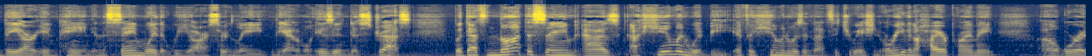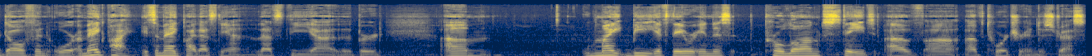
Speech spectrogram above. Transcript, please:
they are in pain in the same way that we are. Certainly, the animal is in distress, but that's not the same as a human would be if a human was in that situation, or even a higher primate, uh, or a dolphin, or a magpie. It's a magpie. That's the that's the uh, the bird. Um, might be if they were in this prolonged state of uh, of torture and distress.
